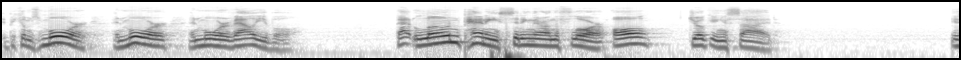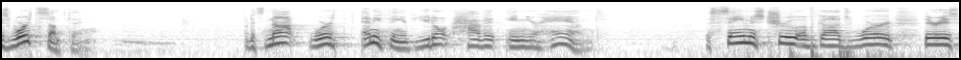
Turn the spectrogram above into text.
it becomes more and more and more valuable. That lone penny sitting there on the floor, all joking aside, is worth something. But it's not worth anything if you don't have it in your hand. The same is true of God's Word. There is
